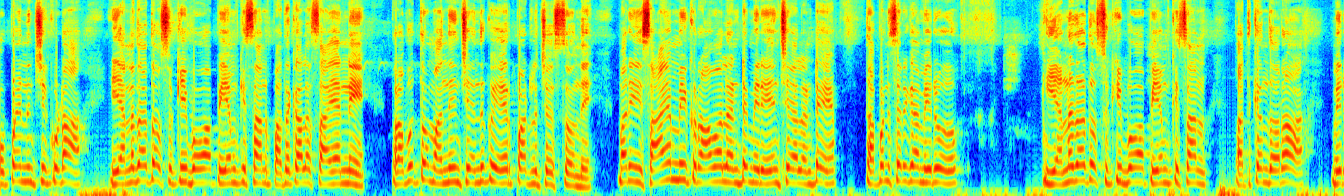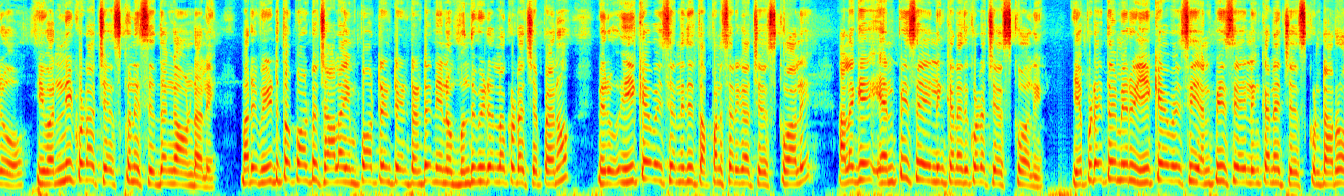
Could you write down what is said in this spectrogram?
ముప్పై నుంచి కూడా ఈ అన్నదాత సుఖీభవ పిఎం కిసాన్ పథకాల సాయాన్ని ప్రభుత్వం అందించేందుకు ఏర్పాట్లు చేస్తోంది. మరి ఈ సాయం మీకు రావాలంటే మీరు ఏం చేయాలంటే తప్పనిసరిగా మీరు ఈ అన్నదాత సుఖీభవ పిఎం కిసాన్ పథకం ద్వారా మీరు ఇవన్నీ కూడా చేసుకుని సిద్ధంగా ఉండాలి. మరి వీటితో పాటు చాలా ఇంపార్టెంట్ ఏంటంటే నేను ముందు వీడియోలో కూడా చెప్పాను. మీరు ఈకేవైసీ అనేది తప్పనిసరిగా చేసుకోవాలి. అలాగే ఎన్పిసిఐ లింక్ అనేది కూడా చేసుకోవాలి. ఎప్పుడైతే మీరు ఈకేవైసీ ఎన్పిసిఐ లింక్ అనేది చేసుకుంటారో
